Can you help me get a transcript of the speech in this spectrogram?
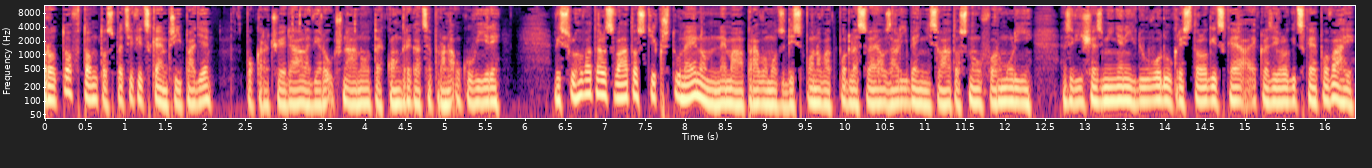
Proto v tomto specifickém případě, pokračuje dále věroučná nota Kongregace pro nauku víry, vysluhovatel svátosti křtu nejenom nemá pravomoc disponovat podle svého zalíbení svátostnou formulí z výše zmíněných důvodů kristologické a ekleziologické povahy,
